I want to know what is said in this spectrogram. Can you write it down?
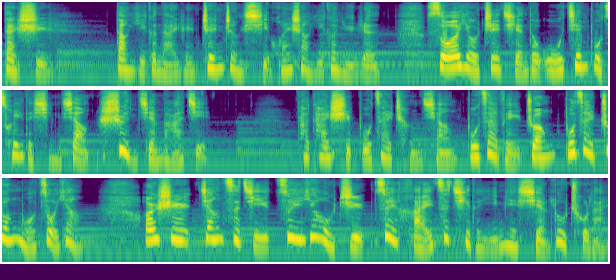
但是，当一个男人真正喜欢上一个女人，所有之前的无坚不摧的形象瞬间瓦解。他开始不再逞强，不再伪装，不再装模作样，而是将自己最幼稚、最孩子气的一面显露出来。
